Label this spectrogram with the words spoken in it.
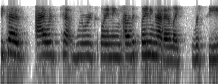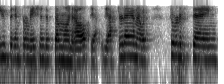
because I was te- we were explaining I was explaining how to like receive the information to someone else ye- yesterday, and I was sort of saying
